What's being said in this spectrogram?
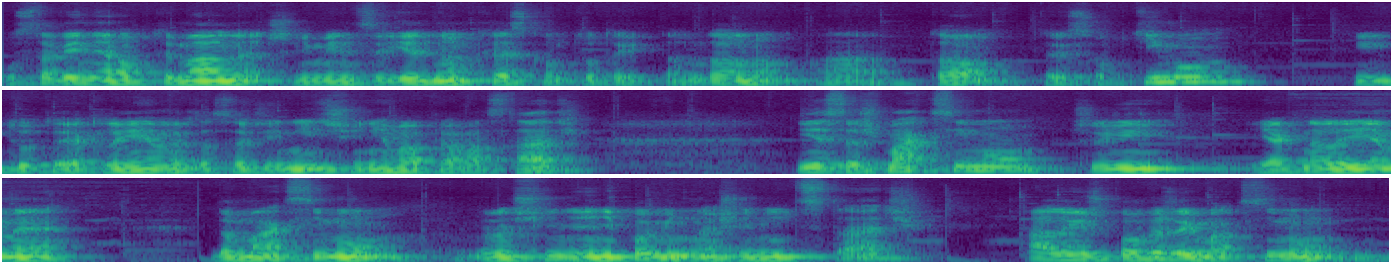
ustawienia optymalne, czyli między jedną kreską tutaj tą dolną, a tą to jest optimum i tutaj jak lejemy w zasadzie nic się nie ma prawa stać. Jest też maksimum, czyli jak nalejemy do maksimum roślinie nie powinno się nic stać, ale już powyżej maksimum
